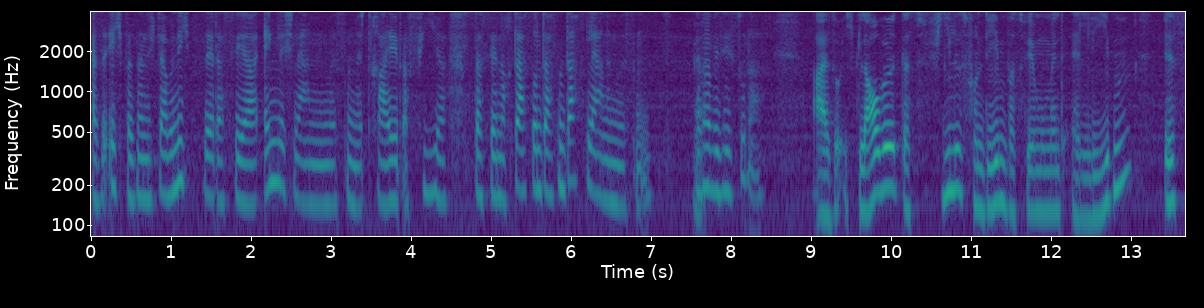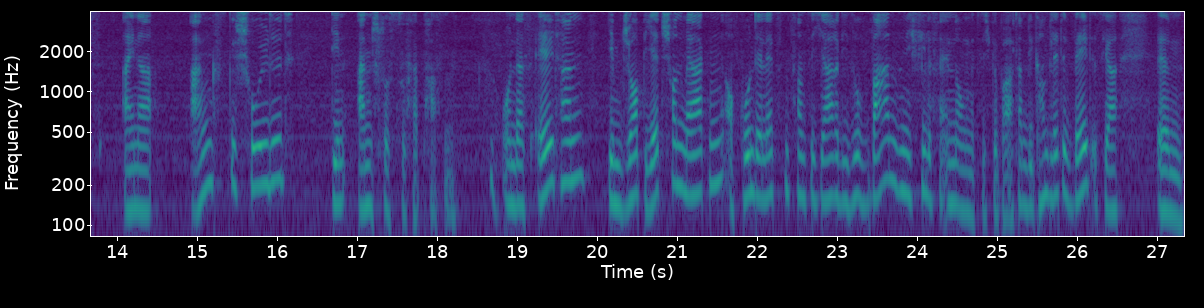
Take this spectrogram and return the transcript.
also ich persönlich glaube nicht so sehr, dass wir Englisch lernen müssen mit drei oder vier, dass wir noch das und das und das lernen müssen. Ja. Oder wie siehst du das? Also ich glaube, dass vieles von dem, was wir im Moment erleben, ist einer Angst geschuldet, den Anschluss zu verpassen. Hm. Und dass Eltern im Job jetzt schon merken, aufgrund der letzten 20 Jahre, die so wahnsinnig viele Veränderungen mit sich gebracht haben. Die komplette Welt ist ja, ähm,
